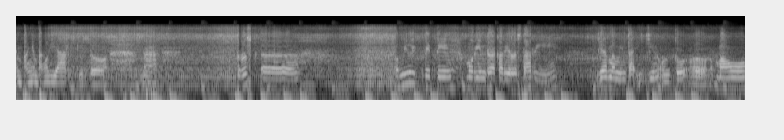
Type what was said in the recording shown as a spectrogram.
Empang-empang liar gitu. Nah terus uh, pemilik PT Murindra Karya Lestari dia meminta izin untuk uh, mau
